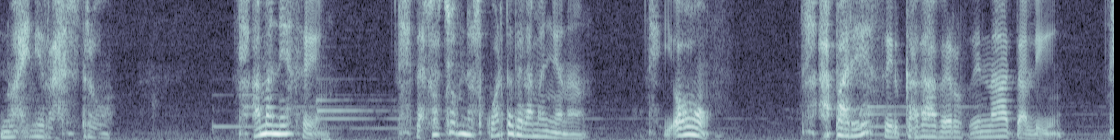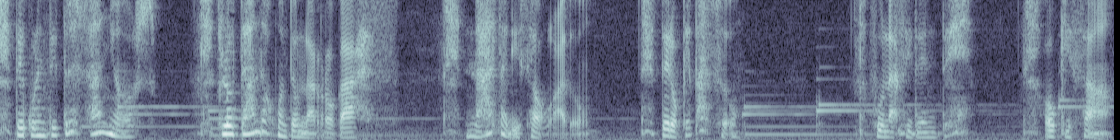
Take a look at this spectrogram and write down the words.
No hay ni rastro. Amanece. Las ocho menos cuarto de la mañana. Y oh, aparece el cadáver de Natalie, de 43 años, flotando junto a unas rocas. Natalie se ha ahogado. ¿Pero qué pasó? ¿Fue un accidente? ¿O quizá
